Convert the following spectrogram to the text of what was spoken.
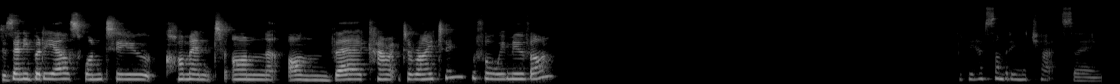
does anybody else want to comment on on their character writing before we move on did we have somebody in the chat saying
